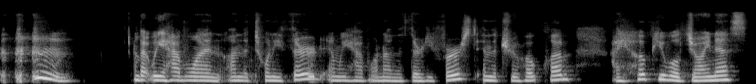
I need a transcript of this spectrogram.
but we have one on the 23rd and we have one on the 31st in the True Hope Club. I hope you will join us.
